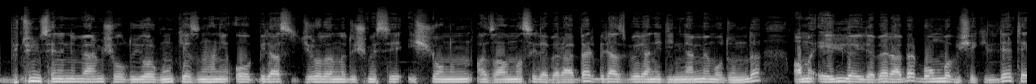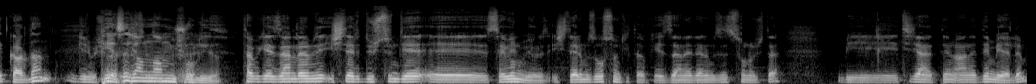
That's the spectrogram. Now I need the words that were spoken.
bütün senenin vermiş olduğu yorgunluk yazın hani o biraz cirolarına düşmesi iş yoğunluğunun azalmasıyla beraber biraz böyle hani dinlenme modunda ama Eylül ayı ile beraber bomba bir şekilde tekrardan Girmiş piyasa oluyoruz. canlanmış Evet. oluyor. Tabii ki eczanelerimizin işleri düşsün diye e, sevinmiyoruz. İşlerimiz olsun ki tabii ki eczanelerimizin sonuçta bir ticaret hani demeyelim.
